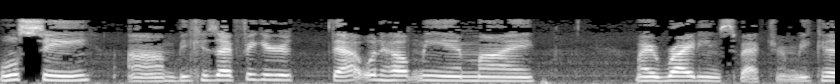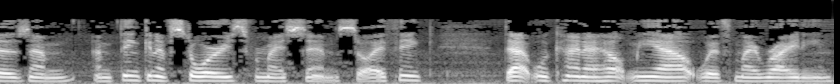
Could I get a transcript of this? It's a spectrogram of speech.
we'll see um, because I figured that would help me in my my writing spectrum because I'm I'm thinking of stories for my Sims. So I think that would kind of help me out with my writing.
